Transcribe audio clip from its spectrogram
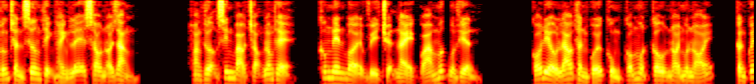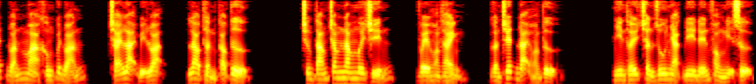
hướng trần sương thịnh hành lễ sau nói rằng, hoàng thượng xin bảo trọng long thể, không nên bởi vì chuyện này quá mức buồn phiền. Có điều lao thần cuối cùng có một câu nói muốn nói, cần quyết đoán mà không quyết đoán, trái lại bị loạn, lao thần cáo tử. Chương tám trăm năm mươi chín, về hoàn thành, gần chết đại hoàng tử. Nhìn thấy trần du nhạc đi đến phòng nghị sự,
